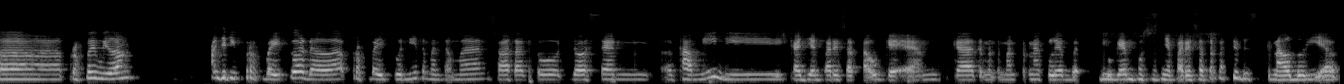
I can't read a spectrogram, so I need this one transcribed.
uh, Prof. Bay bilang, jadi Prof. Itu adalah Prof. Baikuni teman-teman salah satu dosen eh, kami di kajian pariwisata UGM. Jika teman-teman pernah kuliah di UGM khususnya pariwisata pasti sudah kenal beliau.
